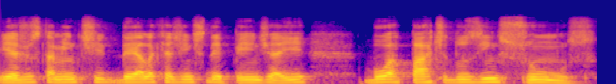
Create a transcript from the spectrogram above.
e é justamente dela que a gente depende aí boa parte dos insumos.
